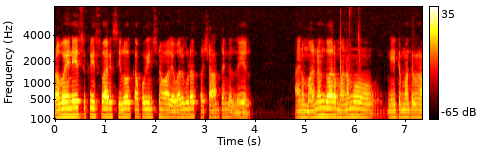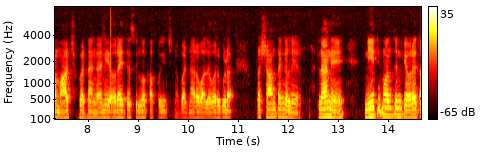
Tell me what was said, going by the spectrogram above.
ప్రభు అయిన యేసుక్రీస్తు వారికి సిలువకు అప్పగించిన వారు ఎవరు కూడా ప్రశాంతంగా లేరు. ఆయన మరణం ద్వారా మనము నీతిమంతులుగా మార్చిపడ్డాం కానీ ఎవరైతే సిల్వకు అప్పగించిన పడినారో వాళ్ళు ఎవరు కూడా ప్రశాంతంగా లేరు. అట్లానే నీతిమంతునికి ఎవరైతే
